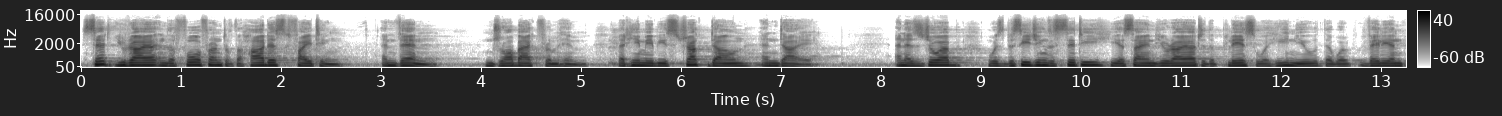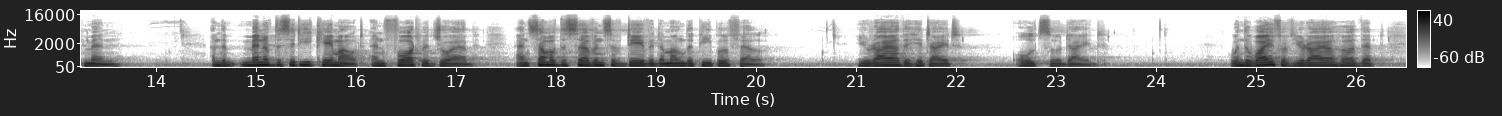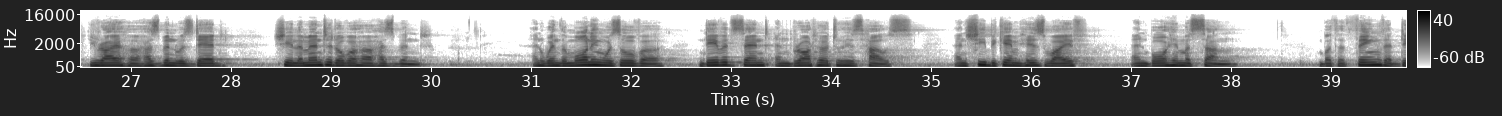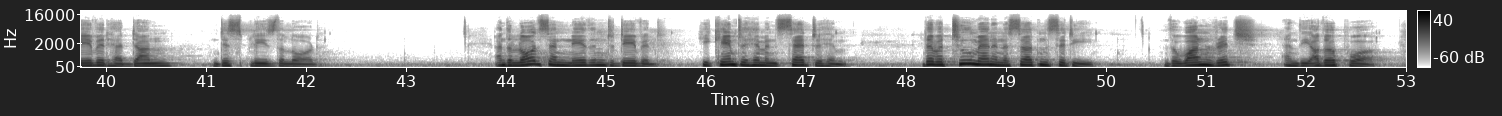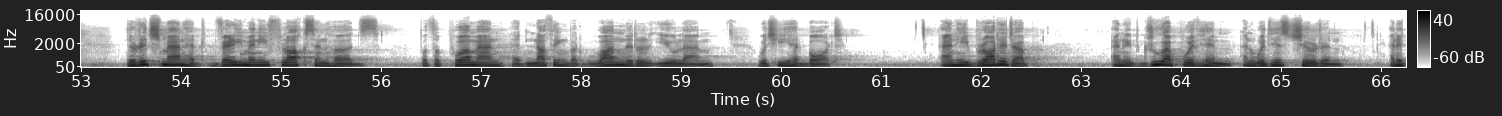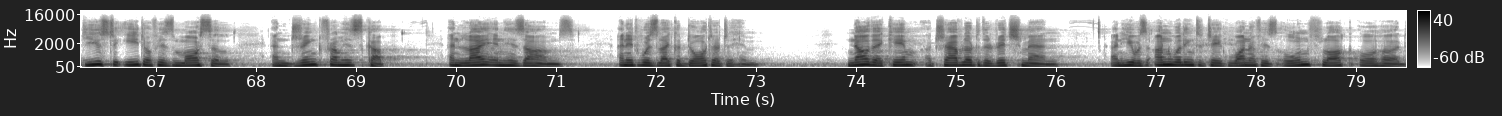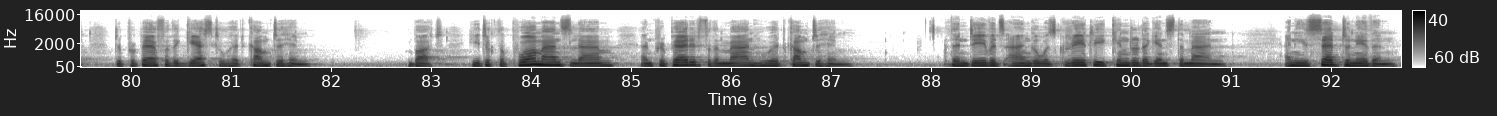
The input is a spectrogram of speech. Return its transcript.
Set Uriah in the forefront of the hardest fighting, and then draw back from him, that he may be struck down and die. And as Joab was besieging the city, he assigned Uriah to the place where he knew there were valiant men. And the men of the city came out and fought with Joab, and some of the servants of David among the people fell. Uriah the Hittite also died. When the wife of Uriah heard that Uriah, her husband, was dead, she lamented over her husband. And when the mourning was over, David sent and brought her to his house, and she became his wife and bore him a son. But the thing that David had done displeased the Lord. And the Lord sent Nathan to David. He came to him and said to him, There were two men in a certain city the one rich and the other poor. The rich man had very many flocks and herds, but the poor man had nothing but one little ewe lamb, which he had bought. And he brought it up, and it grew up with him and with his children, and it used to eat of his morsel and drink from his cup, and lie in his arms, and it was like a daughter to him. Now there came a traveler to the rich man, and he was unwilling to take one of his own flock or herd to prepare for the guest who had come to him. But he took the poor man's lamb and prepared it for the man who had come to him. Then David's anger was greatly kindled against the man, and he said to Nathan,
